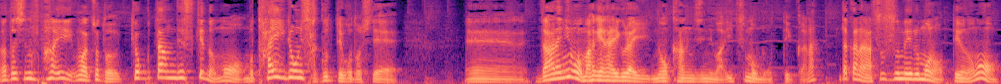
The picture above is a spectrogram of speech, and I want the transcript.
私の場合はちょっと極端ですけども、もう大量に咲くっていうことをして、えー、誰にも曲げないぐらいの感じにはいつも持っていくかな。だから進めるものっていうのも、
